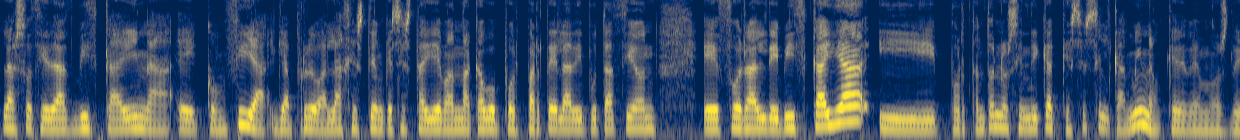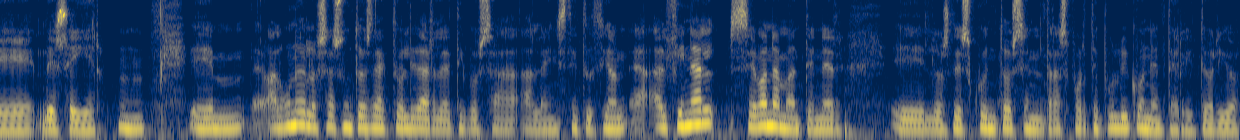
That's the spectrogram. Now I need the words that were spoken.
la sociedad vizcaína eh, confía y aprueba la gestión que se está llevando a cabo por parte de la Diputación eh, Foral de Vizcaya y por tanto nos indica que ese es el camino que debemos de, seguir. Em, algunos de los asuntos de actualidad relativos a, la institución, al final se van a mantener eh, los descuentos en el transporte público en el territorio.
